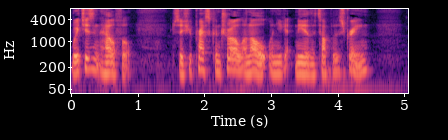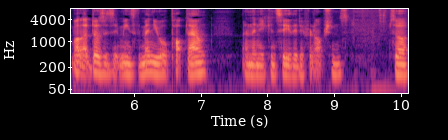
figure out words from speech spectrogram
which isn't helpful. So if you press Control and Alt when you get near the top of the screen, what that does is it means the menu will pop down and then you can see the different options. So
